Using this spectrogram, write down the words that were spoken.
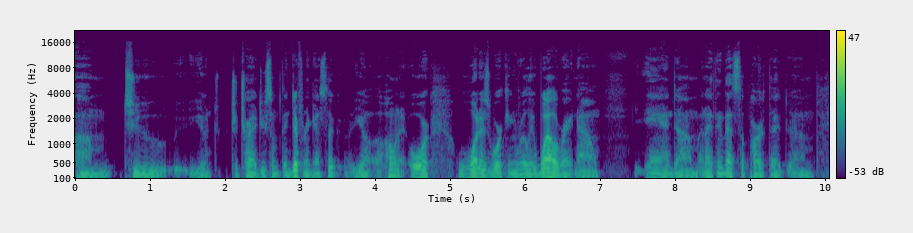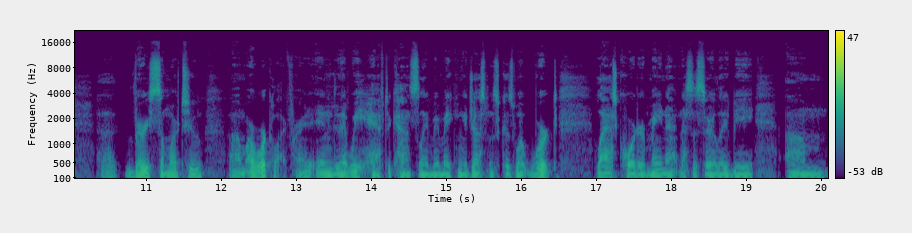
um, to you know to try to do something different against the you know opponent or what is working really well right now, and um, and I think that's the part that. Um, uh, very similar to um, our work life, right? And that we have to constantly be making adjustments because what worked last quarter may not necessarily be um,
